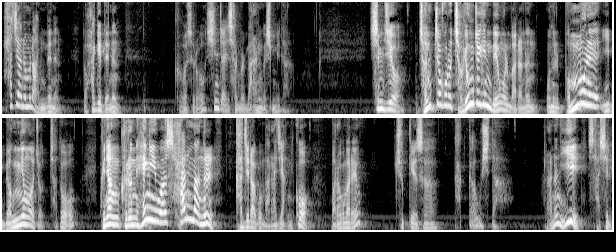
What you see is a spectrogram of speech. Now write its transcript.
하지 않으면 안 되는 또 하게 되는 그것으로 신자의 삶을 말하는 것입니다. 심지어 전적으로 적용적인 내용을 말하는 오늘 본문의 이 명령어조차도 그냥 그런 행위와 삶만을 가지라고 말하지 않고 뭐라고 말해요? 주께서 가까우시다. 라는 이 사실,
